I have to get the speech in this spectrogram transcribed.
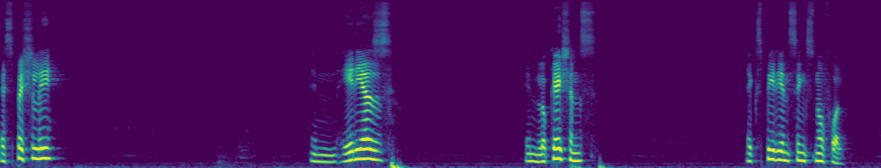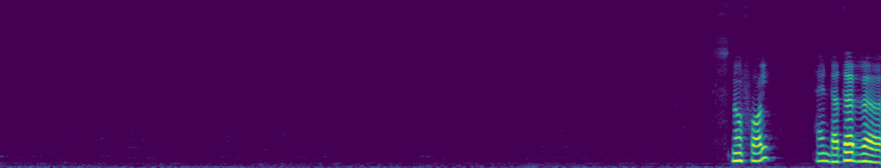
especially in areas in locations experiencing snowfall. Snowfall and other uh,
